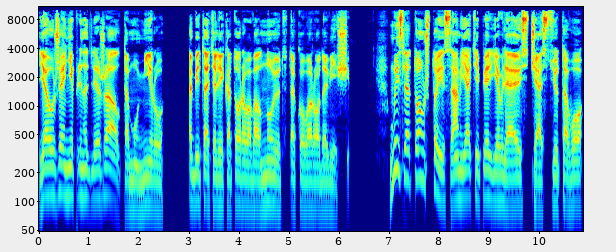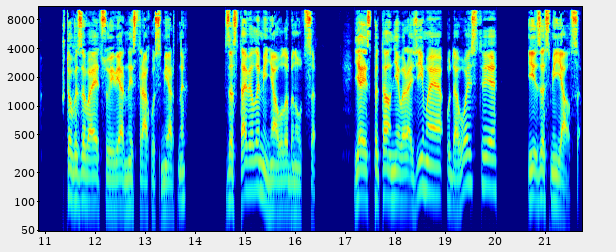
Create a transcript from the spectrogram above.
Я уже не принадлежал тому миру, обитателей которого волнуют такого рода вещи. Мысль о том, что и сам я теперь являюсь частью того, что вызывает суеверный страх у смертных, заставила меня улыбнуться. Я испытал невыразимое удовольствие и засмеялся.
